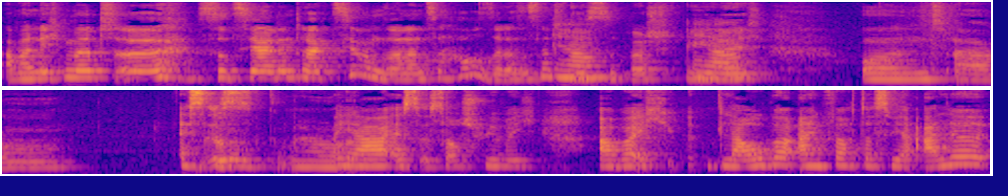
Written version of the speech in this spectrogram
Aber nicht mit äh, sozialen Interaktionen, sondern zu Hause. Das ist natürlich super schwierig. Und ähm, es ist ja. ja, es ist auch schwierig. Aber ich glaube einfach, dass wir alle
